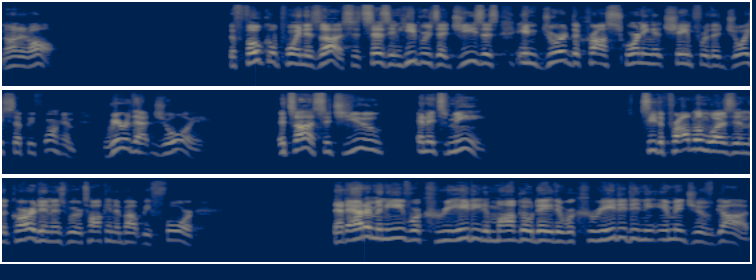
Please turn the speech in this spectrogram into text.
Not at all. The focal point is us. It says in Hebrews that Jesus endured the cross, scorning its shame for the joy set before him. We're that joy. It's us, it's you, and it's me. See, the problem was in the garden, as we were talking about before, that Adam and Eve were created imago Dei. They were created in the image of God.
